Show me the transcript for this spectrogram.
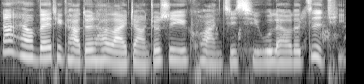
那 Helvetica 对他来讲就是一款极其无聊的字体。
